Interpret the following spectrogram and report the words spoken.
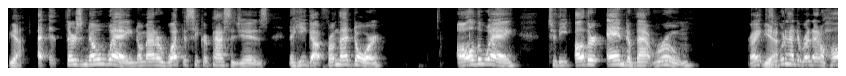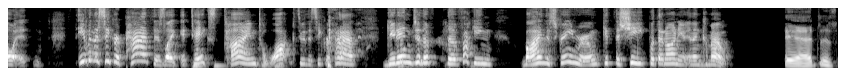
Yeah. I, there's no way, no matter what the secret passage is, that he got from that door all the way to the other end of that room. right? Yeah. He would have had to run down a hall. It, even the secret path is like it takes time to walk through the secret path, get into the the fucking behind the screen room, get the sheet, put that on you, and then come out. Yeah, it is.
